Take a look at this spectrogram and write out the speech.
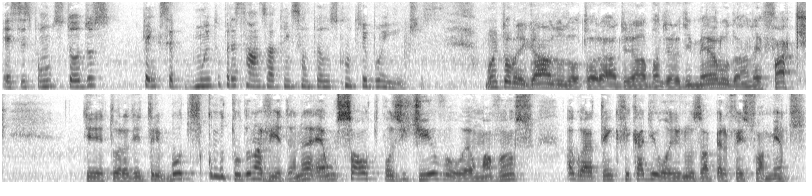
Esses pontos todos têm que ser muito prestados atenção pelos contribuintes. Muito obrigado, doutora Adriana Bandeira de Mello, da ANEFAC, diretora de tributos, como tudo na vida, né? É um salto positivo, é um avanço. Agora tem que ficar de olho nos aperfeiçoamentos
